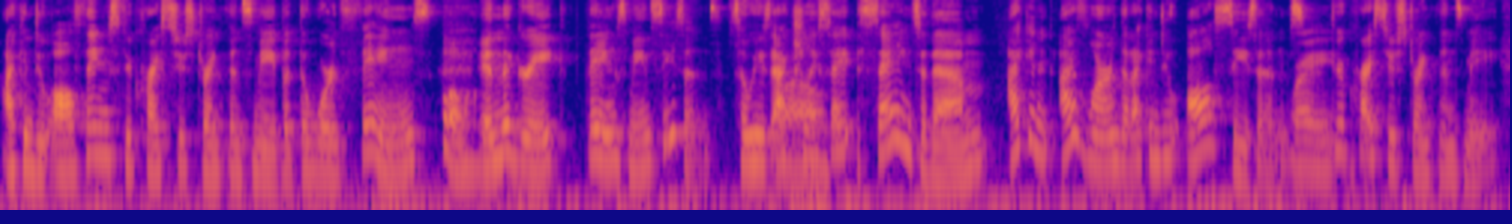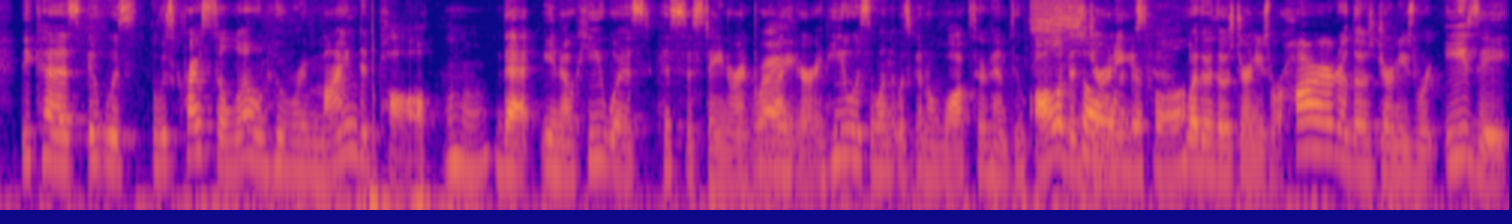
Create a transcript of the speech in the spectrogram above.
I can do all things through Christ who strengthens me. But the word things Oh. in the Greek, things means seasons. So he's actually say, saying to them, I can I've learned that I can do all seasons Right. through Christ who strengthens me. because it was it was Christ alone who reminded Paul Mm-hmm. that you know he was his sustainer and provider, and he was the one that was going to walk through him through all of his So journeys, wonderful. whether those journeys were hard or those journeys were easy.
